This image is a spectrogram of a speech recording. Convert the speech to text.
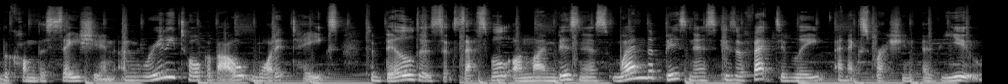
the conversation and really talk about what it takes to build a successful online business when the business is effectively an expression of you.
